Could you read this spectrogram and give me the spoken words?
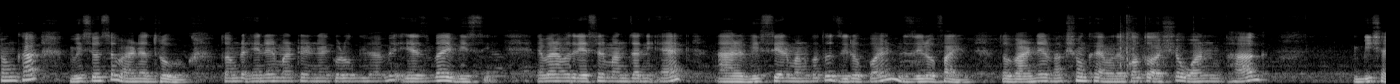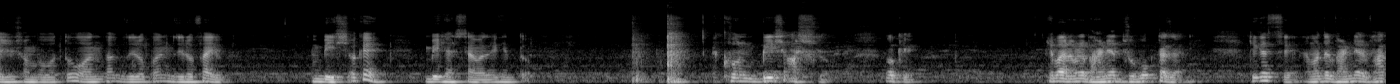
সংখ্যা ভিসি হচ্ছে ভার্নিয়ার ধ্রুবক। তো আমরা এন এর মানটা নির্ণয় করব কীভাবে? এস বাই ভিসি এবার আমাদের এস এর মান জানি এক আর ভিসি এর মান কত? জিরো পয়েন্ট জিরো ফাইভ তো ভার্নিয়ার ভাগ সংখ্যায় আমাদের কত আসছে? ওয়ান ভাগ বিশ আসে সম্ভবত। ওয়ান ভাগ জিরো পয়েন্ট জিরো ফাইভ বিশ ওকে বিশ আসছে আমাদের কিন্তু। এখন বিশ আসলো ওকে এবার আমরা ভার্নিয়ার ধ্রুবকটা জানি, ঠিক আছে? আমাদের ভার্নিয়ার ভাগ,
